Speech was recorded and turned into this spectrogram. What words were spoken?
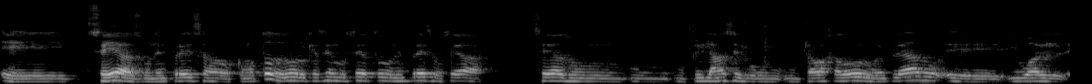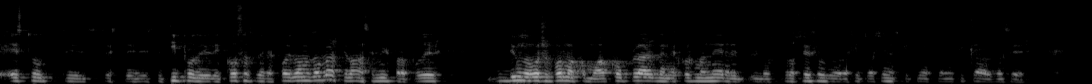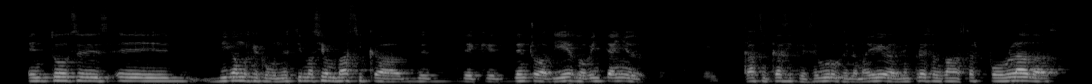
eh, seas una empresa o como todo, ¿no? Lo que hacemos, sea toda una empresa o sea, seas un, un, un freelancer, un, un, trabajador, un empleado, eh, igual esto, este, este tipo de, de, cosas de las cuales vamos a hablar te van a servir para poder de una u otra forma como acoplar de mejor manera los procesos o las situaciones que tienes planificadas hacer. Entonces, eh, digamos que como una estimación básica de, de, que dentro de 10 o 20 años casi, casi que seguro que la mayoría de las empresas van a estar pobladas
